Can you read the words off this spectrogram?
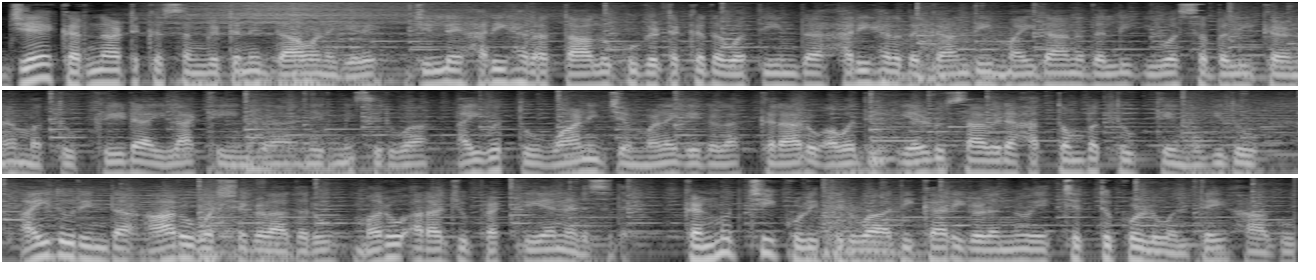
ಜಯ ಕರ್ನಾಟಕ ಸಂಘಟನೆ ದಾವಣಗೆರೆ ಜಿಲ್ಲೆ ಹರಿಹರ ತಾಲೂಕು ಘಟಕದ ವತಿಯಿಂದ ಹರಿಹರದ ಗಾಂಧಿ ಮೈದಾನದಲ್ಲಿ ಯುವ ಸಬಲೀಕರಣ ಮತ್ತು ಕ್ರೀಡಾ ಇಲಾಖೆಯಿಂದ ನಿರ್ಮಿಸಿರುವ ಐವತ್ತು ವಾಣಿಜ್ಯ ಮಳಿಗೆಗಳ ಕರಾರು ಅವಧಿ ಎರಡು ಸಾವಿರ ಹತ್ತೊಂಬತ್ತಕ್ಕೆ ಮುಗಿದು ಐದರಿಂದ ಆರು ವರ್ಷಗಳಾದರೂ ಮರು ಹರಾಜು ಪ್ರಕ್ರಿಯೆ ನಡೆಸಿದೆ. ಕಣ್ಮುಚ್ಚಿ ಕುಳಿತಿರುವ ಅಧಿಕಾರಿಗಳನ್ನು ಎಚ್ಚೆತ್ತುಕೊಳ್ಳುವಂತೆ ಹಾಗೂ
